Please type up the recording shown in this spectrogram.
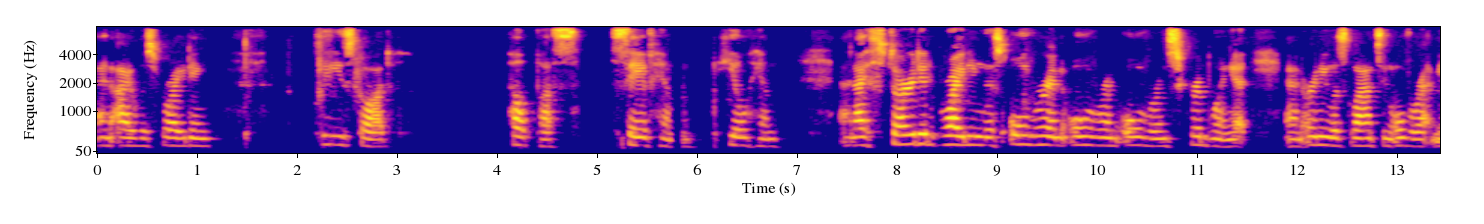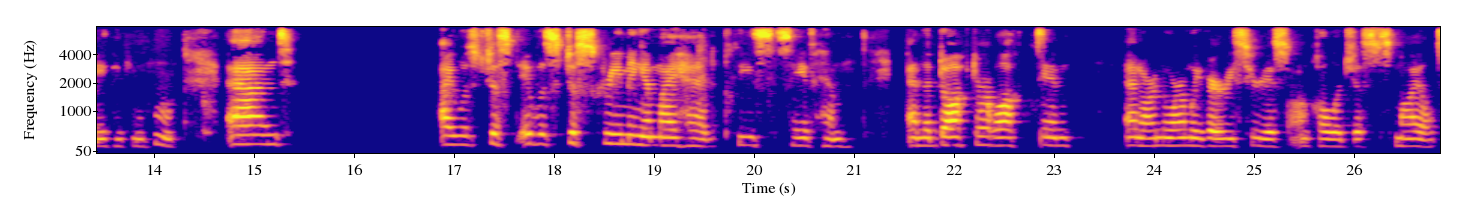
and I was writing, "Please God, help us, save him, heal him, and I started writing this over and over and over and scribbling it. And Ernie was glancing over at me thinking, hmm. And I was just, it was just screaming in my head, please save him. And the doctor walked in and our normally very serious oncologist smiled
